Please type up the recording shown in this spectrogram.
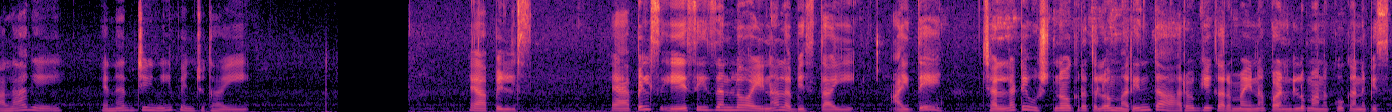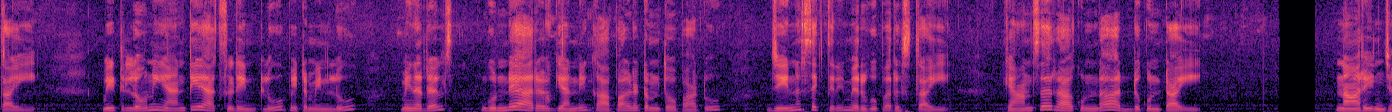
అలాగే ఎనర్జీని పెంచుతాయి. యాపిల్స్. యాపిల్స్ ఏ సీజన్లో అయినా లభిస్తాయి. అయితే చల్లటి ఉష్ణోగ్రతలో మరింత ఆరోగ్యకరమైన పండ్లు మనకు కనిపిస్తాయి. వీటిలోని యాంటీ ఆక్సిడెంట్లు విటమిన్లు మినరల్స్ గుండె ఆరోగ్యాన్ని కాపాడటంతో పాటు జీర్ణశక్తిని మెరుగుపరుస్తాయి. క్యాన్సర్ రాకుండా అడ్డుకుంటాయి. నారింజ.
